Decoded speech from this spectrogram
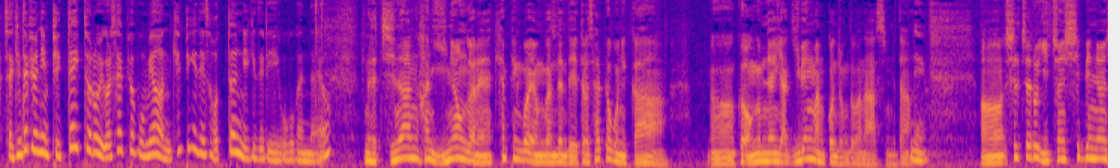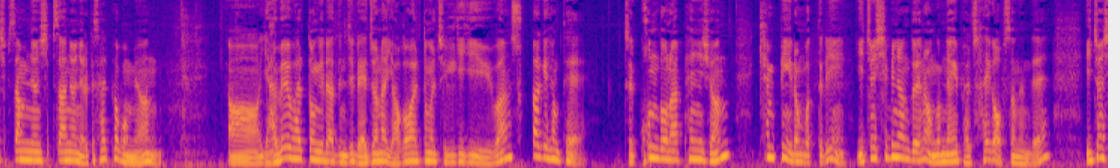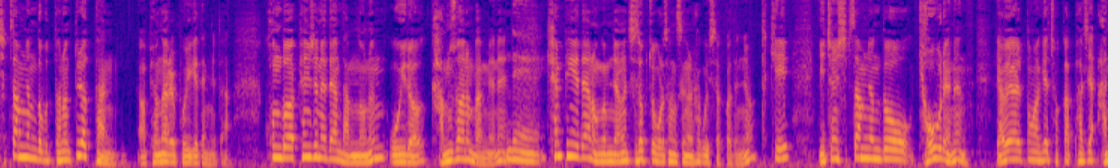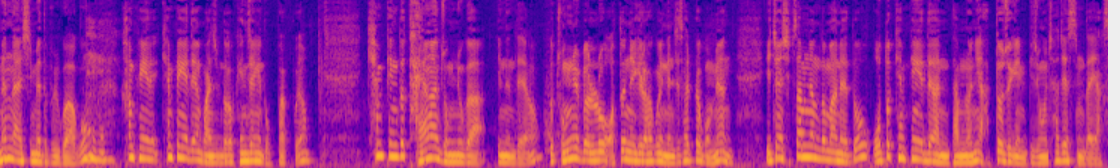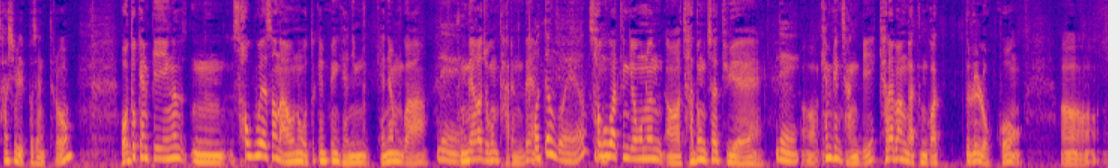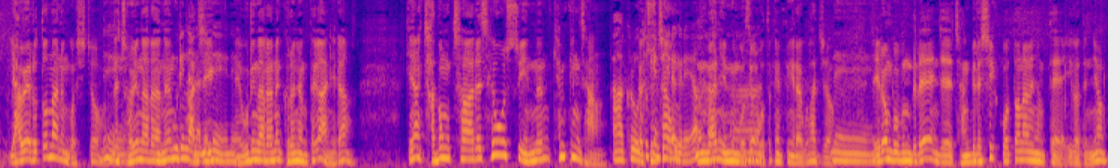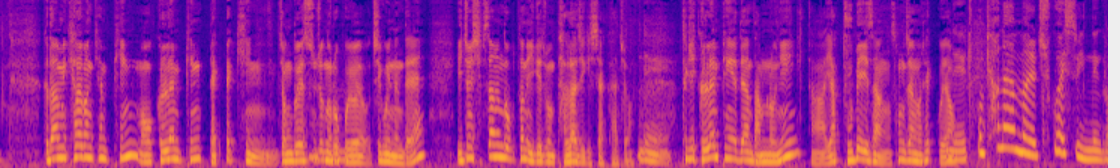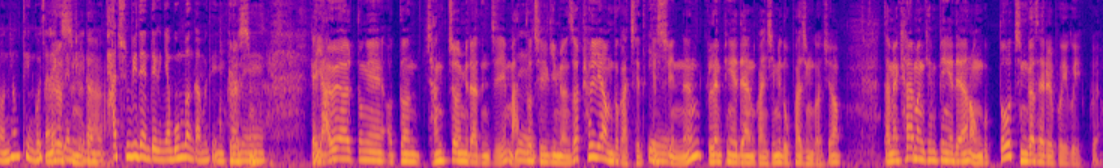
자, 김 대표님 빅데이터로 이걸 살펴보면 캠핑에 대해서 어떤 얘기들이 오고 갔나요? 네, 지난 한 2년간의 캠핑과 연관된 데이터를 살펴보니까 어, 그 언급량이 약 200만 건 정도가 나왔습니다. 네. 어, 실제로 2012년, 13년, 14년 이렇게 살펴보면 어, 야외 활동이라든지 레저나 여가 활동을 즐기기 위한 숙박의 형태 즉 콘도나 펜션, 캠핑 이런 것들이 2012년도에는 언급량이 별 차이가 없었는데 2013년도부터는 뚜렷한 어, 변화를 보이게 됩니다. 콘도와 펜션에 대한 담론은 오히려 감소하는 반면에 네. 캠핑에 대한 언급량은 지속적으로 상승을 하고 있었거든요. 특히 2013년도 겨울에는 야외 활동하기에 적합하지 않은 날씨임에도 불구하고 네. 캠핑에, 캠핑에 대한 관심도가 굉장히 높았고요. 캠핑도 다양한 종류가 있는데요. 그 종류별로 어떤 얘기를 하고 있는지 살펴보면 2013년도만 해도 오토 캠핑에 대한 담론이 압도적인 비중을 차지했습니다. 약 41%로. 오토 캠핑은 음, 서구에서 나오는 오토 캠핑 개념, 개념과 네. 국내가 조금 다른데 어떤 거예요? 서구 네. 같은 경우는 어, 자동차 뒤에 네. 어, 캠핑 장비, 캐러반 같은 것들을 놓고 어, 야외로 떠나는 것이죠. 네. 근데 저희 나라는 우리나라는, 아직 네, 네. 우리나라는 그런 형태가 아니라 그냥 자동차를 세울 수 있는 캠핑장. 아, 그럼 그러니까 주차 그래요? 공간이 있는 아. 곳을 오토 캠핑이라고 하죠. 네. 이런 부분들에 이제 장비를 싣고 떠나는 형태이거든요. 그 다음에 캐러반 캠핑, 뭐 글램핑, 백패킹 정도의 수준으로 음. 보여지고 있는데 2014년도부터는 이게 좀 달라지기 시작하죠. 네. 특히 글램핑에 대한 담론이 아, 약 두 배 이상 성장을 했고요. 네, 조금 편함을 추구할 수 있는 그런 형태인 거잖아요. 그렇습니다. 다 준비된데 그냥 몸만 가면 되니까. 그렇습니다. 네. 그러니까 네. 야외 활동의 어떤 장점이라든지 맛도 네. 즐기면서 편리함도 같이 느낄 예. 수 있는 글램핑에 대한 관심이 높아진 거죠. 다음에 캐러반 캠핑에 대한 언급도 증가세를 보이고 있고요.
